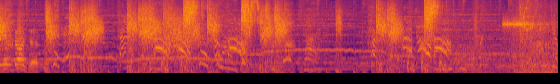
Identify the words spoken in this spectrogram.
can't even dodge that. Take your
